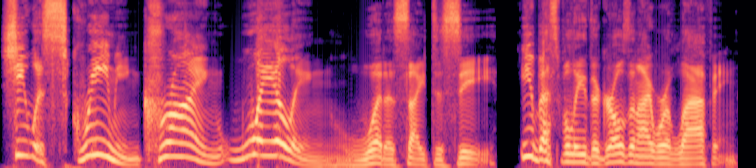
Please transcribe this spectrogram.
She was screaming, crying, wailing. What a sight to see. You best believe the girls and I were laughing.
